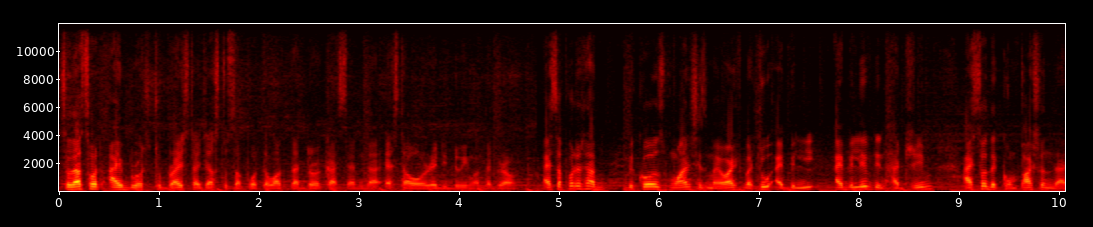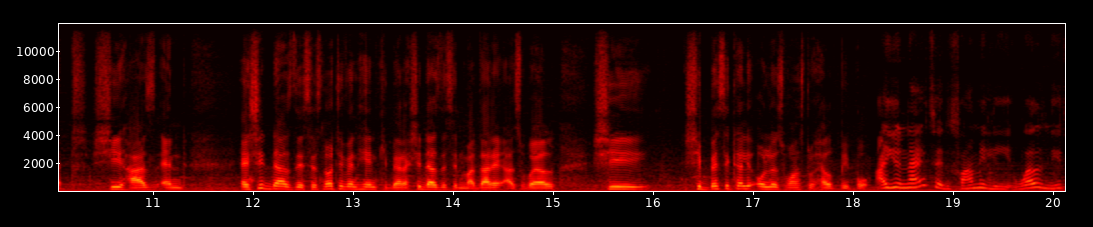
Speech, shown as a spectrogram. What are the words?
so that's what I brought to Bright Star just to support the work that Dorcas and uh, Esther are already doing on the ground. I supported her because one, she's my wife, but two, I, be I believed in her dream. I saw the compassion that she has and and she does this, it's not even here in Kibera, she does this in Mathare as well. She she basically always wants to help people. A united family, well knit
